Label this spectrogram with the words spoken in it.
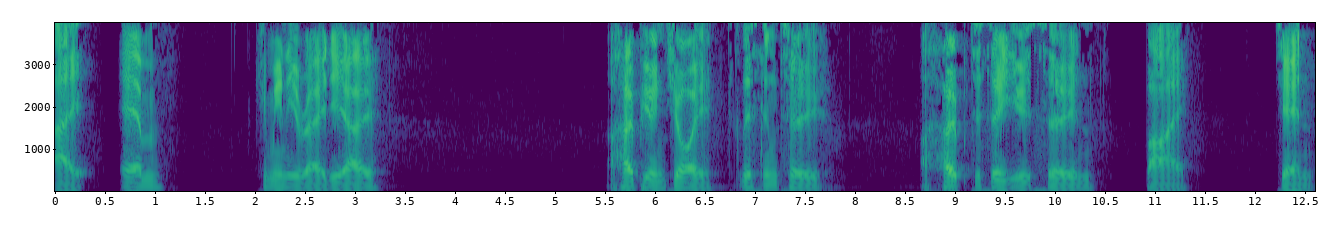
AM community radio. I hope you enjoy listening to I hope to see you soon by Jen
